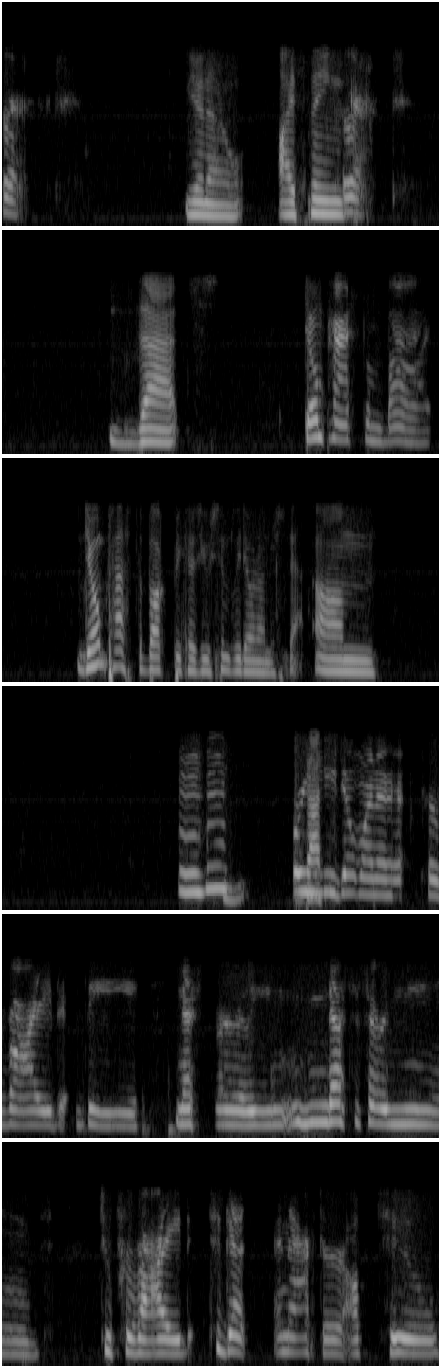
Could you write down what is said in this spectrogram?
Correct. You know, I think Correct. that Don't pass them by. don't pass the buck because you simply don't understand. Um, hmm Or that's- you don't want to provide the necessarily necessary means to provide to get an actor up to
